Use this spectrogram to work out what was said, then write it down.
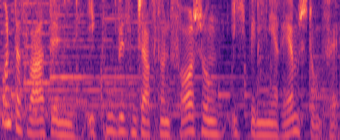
Und das war's in IQ Wissenschaft und Forschung. Ich bin Miriam Stumpfe.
